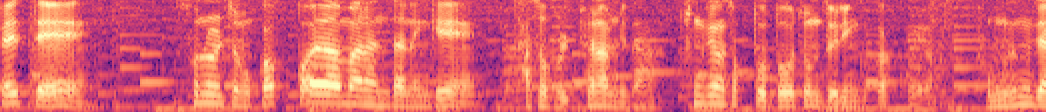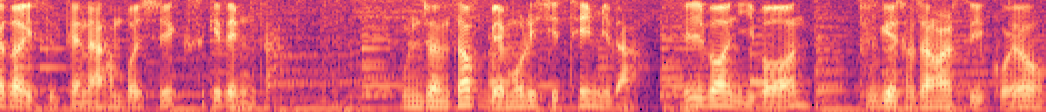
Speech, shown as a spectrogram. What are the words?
뺄 때 손을 좀 꺾어야만 한다는 게 다소 불편합니다. 충전 속도도 좀 느린 것 같고요. 동승자가 있을 때나 한 번씩 쓰게 됩니다. 운전석 메모리 시트입니다. 1번, 2번 두 개 저장할 수 있고요.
